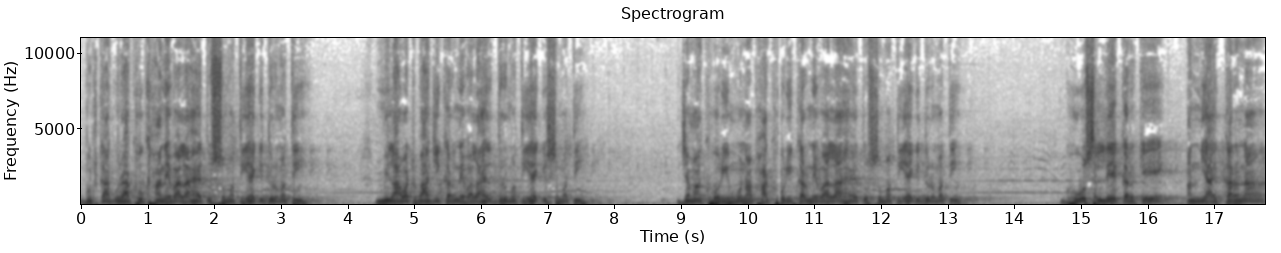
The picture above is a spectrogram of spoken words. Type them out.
गुटखा गुराखू खाने वाला है तो सुमति है कि दुर्मति? मिलावटबाजी करने वाला है, दुर्मति है कि सुमति? जमाखोरी, मुनाफाखोरी करने वाला है तो सुमति है कि दुर्मति? घूस ले करके अन्याय करना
